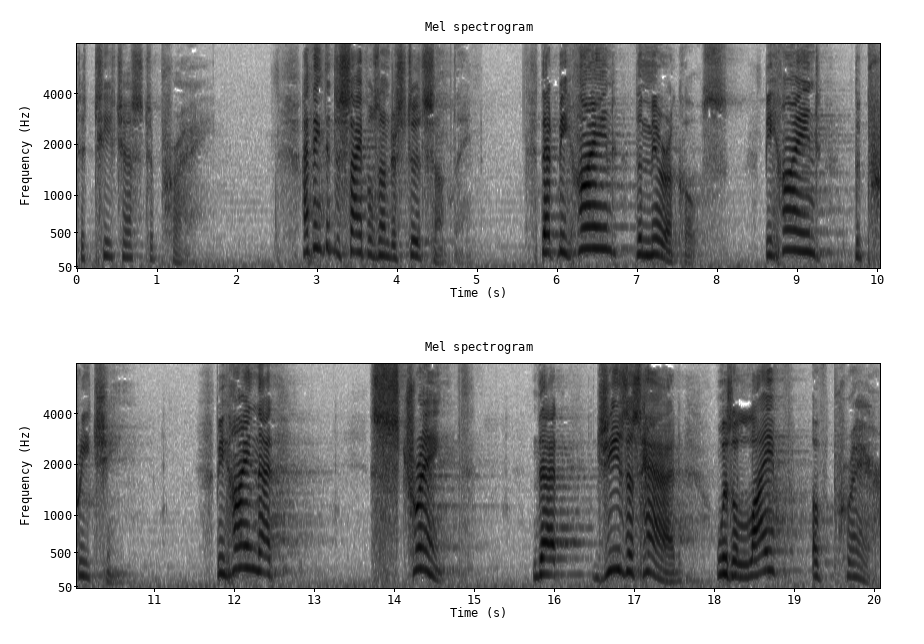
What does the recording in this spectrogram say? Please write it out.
to teach us to pray. I think the disciples understood something. That behind the miracles, behind the preaching, behind that strength that Jesus had was a life of prayer.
